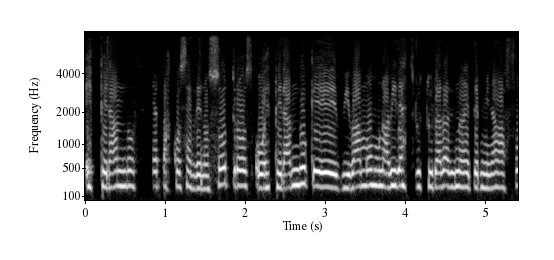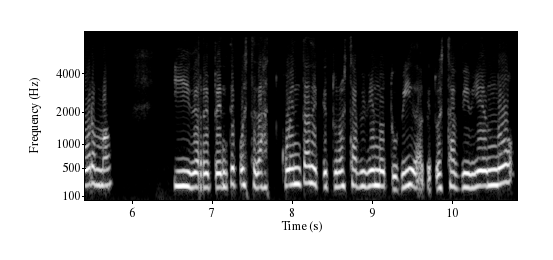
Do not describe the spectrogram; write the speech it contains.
esperando ciertas cosas de nosotros o esperando que vivamos una vida estructurada de una determinada forma y de repente pues te das cuenta de que tú no estás viviendo tu vida, que tú estás viviendo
